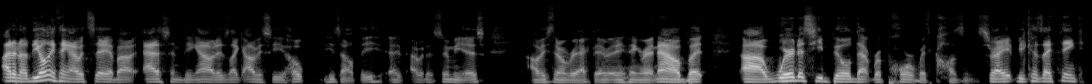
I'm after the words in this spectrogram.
I don't know. The only thing I would say about Addison being out is like obviously hope he's healthy. I, I would assume he is. Obviously, don't react to anything right now. But uh, where does he build that rapport with Cousins? Right? Because I think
